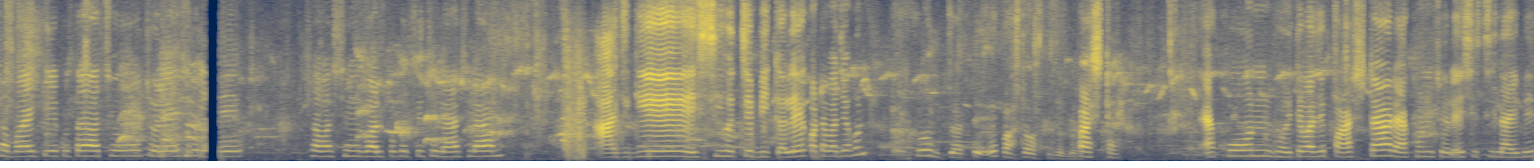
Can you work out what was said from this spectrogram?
সবাইকে কোথায় আছো? চলে এসো সবার সঙ্গে গল্প করতে চলে আসলাম। আজকে এসি হচ্ছে বিকালে কটা বাজে এখন? পাঁচটা এখন ঘড়িতে বাজে পাঁচটা আর এখন চলে এসেছি লাইভে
